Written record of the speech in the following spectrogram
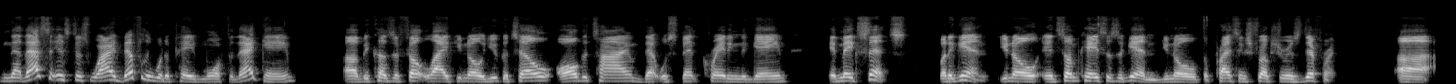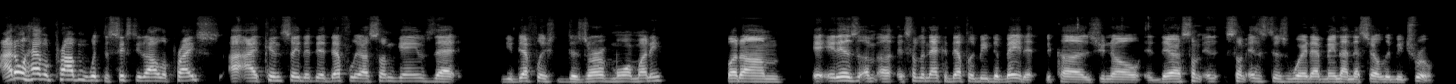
now that's an instance where I definitely would have paid more for that game uh, because it felt like you know you could tell all the time that was spent creating the game. It makes sense, but again, you know, in some cases, again, you know, the pricing structure is different. Uh, I don't have a problem with the sixty dollar price. I, I, can say that there definitely are some games that you definitely deserve more money, but um, it, it is um, uh, something that could definitely be debated because you know there are some some instances where that may not necessarily be true,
